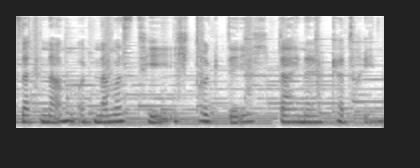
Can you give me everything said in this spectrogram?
Satnam und Namaste. Ich drück dich, deine Katrin.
